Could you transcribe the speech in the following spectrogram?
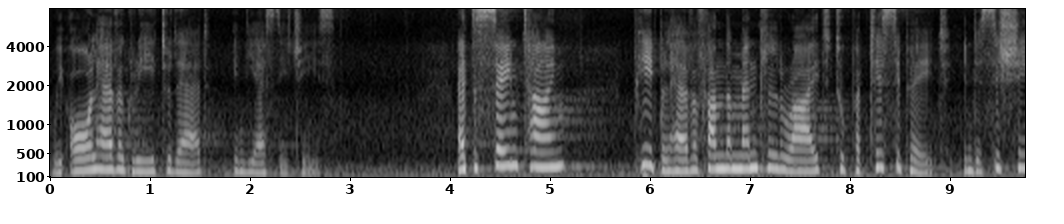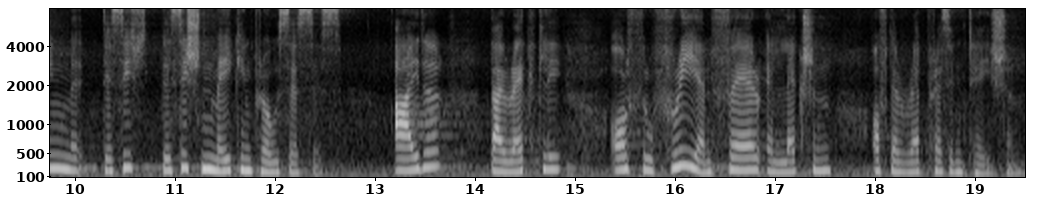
We all have agreed to that in the SDGs. At the same time, people have a fundamental right to participate in decision, decision making processes, either directly or through free and fair election of their representation.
